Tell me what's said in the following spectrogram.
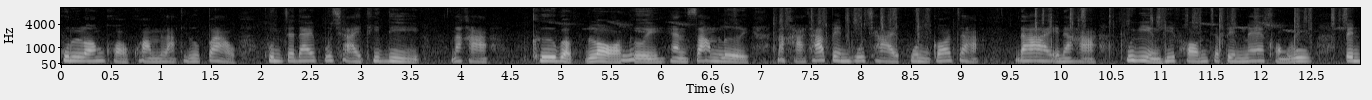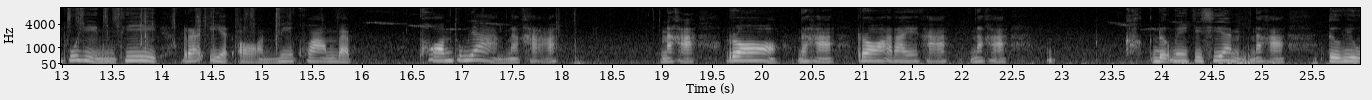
คุณร้องขอความรักหรือเปล่า คุณจะได้ผู้ชายที่ดีนะคะ คือแบบหล่อเลยแฮนซัมเลยนะคะ ถ้าเป็นผู้ชายคุณก็จะได้นะคะ ผู้หญิงที่พร้อมจะเป็นแม่ของลูก เป็นผู้หญิงที่ละเอียดอ่อนมีความแบบพร้อมทุกอย่างนะคะนะคะ รอนะคะ รออะไรคะนะคะ The Magician นะคะ The View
